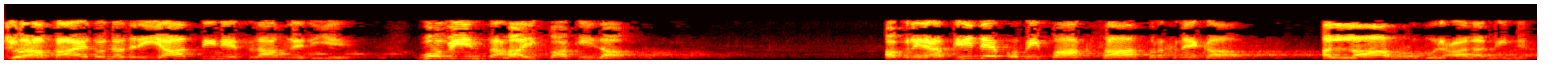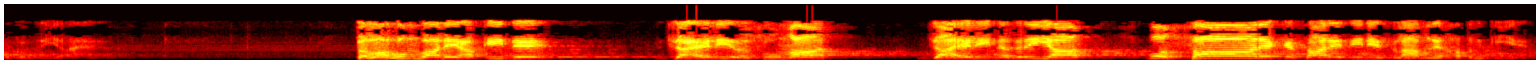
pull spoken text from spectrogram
جو عقائد و نظریات دین اسلام نے دیے، وہ بھی انتہائی پاکیزہ۔ اپنے عقیدے کو بھی پاک صاف رکھنے کا اللہ رب العالمین نے حکم دیا ہے۔ توہم والے عقیدے، جاہلی رسومات، جاہلی نظریات، وہ سارے کے سارے دین اسلام نے ختم کیے۔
